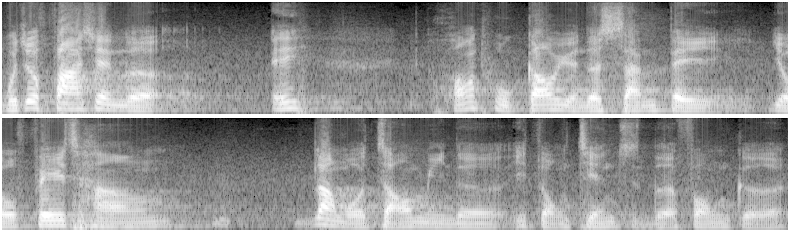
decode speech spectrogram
我就发现了，哎。黄土高原的山北有非常让我着迷的一种剪纸的风格，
